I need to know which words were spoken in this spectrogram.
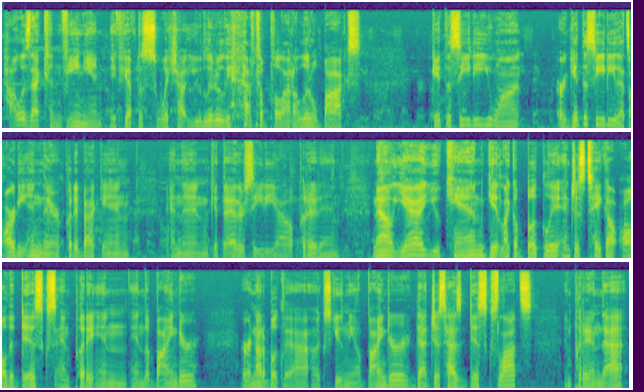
how is that convenient if you have to switch out? You literally have to pull out a little box, get the CD you want, or get the CD that's already in there, put it back in, and then get the other CD out, put it in. Now, yeah, you can get like a booklet and just take out all the discs and put it in in the binder, or not a booklet, uh, excuse me, a binder that just has disc slots and put it in that.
